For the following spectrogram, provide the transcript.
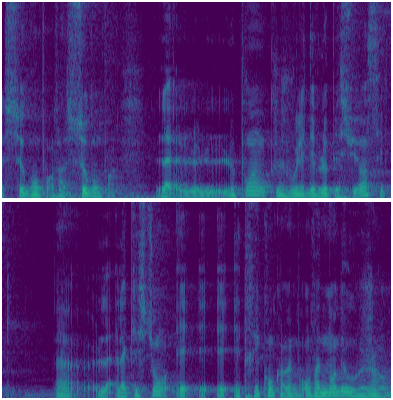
Second point, enfin second point. le, point que je voulais développer suivant, c'est que la, question est, très con quand même. On va demander aux gens,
